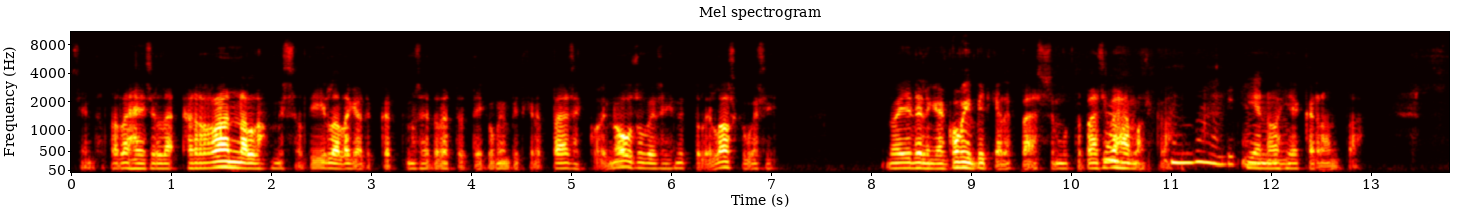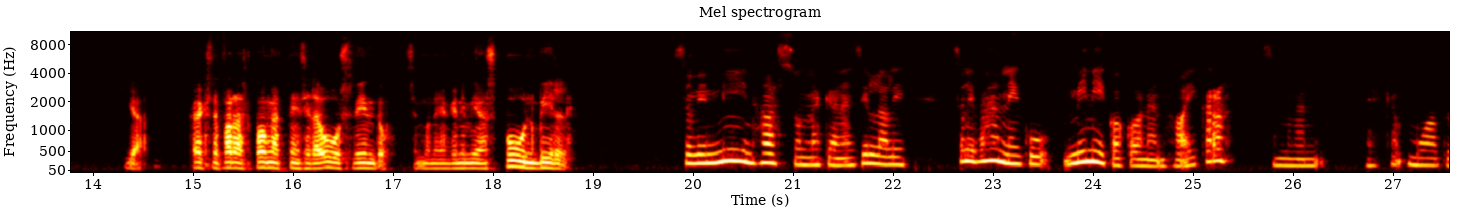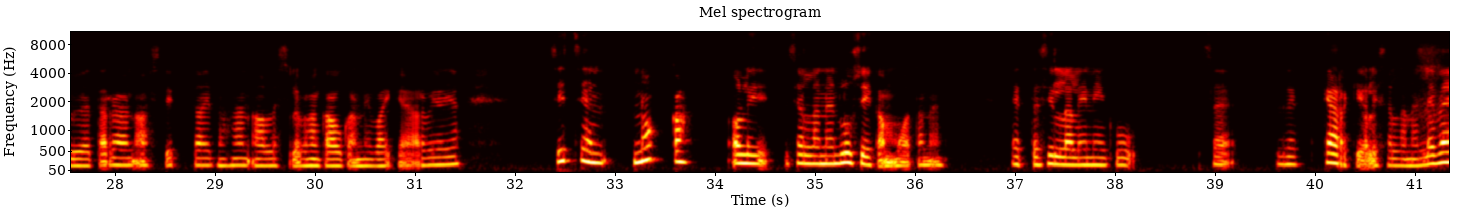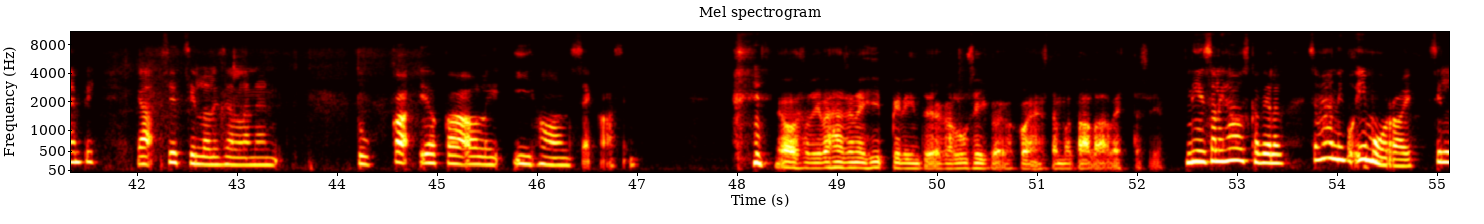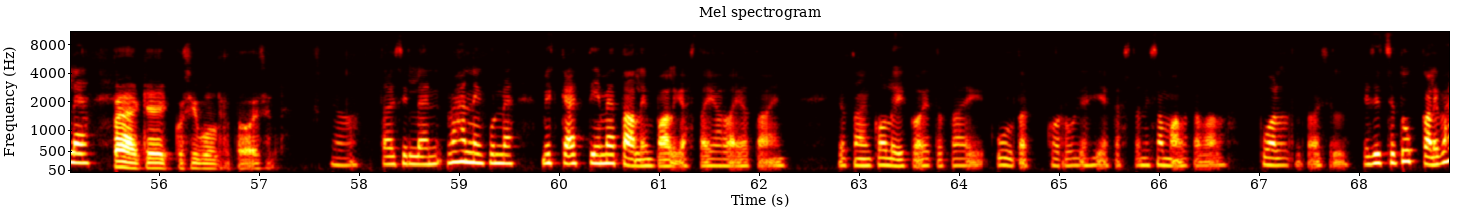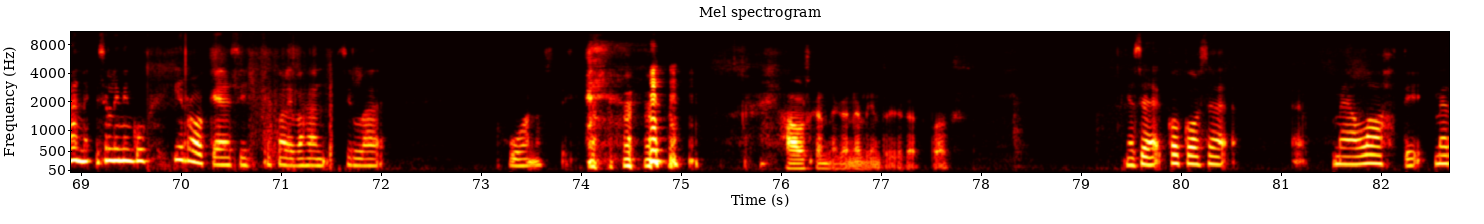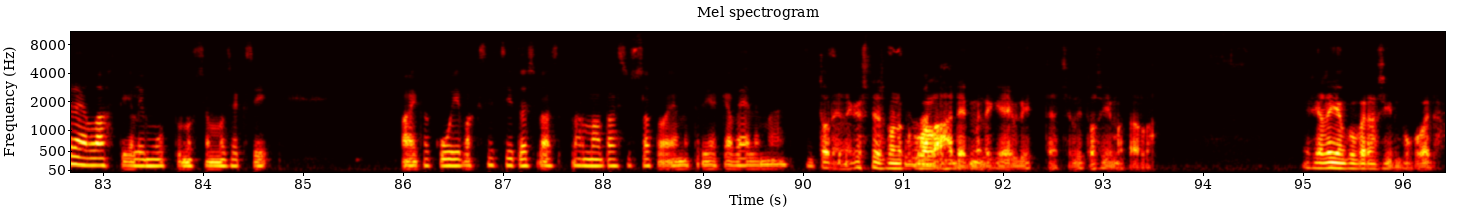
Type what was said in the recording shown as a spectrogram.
sen tota läheisellä rannalla, missä oltiin illalla käyty katsomassa ja todettu, että ei kovin pitkälle pääse, kun oli nousuvesi, nyt oli laskuvesi. No ei edelleenkään kovin pitkälle päässyt, mutta pääsi vähän matkaa Vähän pitää. hienoa hiekkarantaa. Ja kaikista paras pongattiin siellä uusi lintu, semmoinen, jonka nimi on Spoonbill. Se oli niin hassun näköinen. Sillä oli, se oli vähän niin kuin minikokoinen haikara. Semmoinen ehkä mua pyötäröön asti tai vähän alle. Se oli vähän kaukana, niin vaikea arvioida. Sitten sen nokka oli sellainen lusikan muotoinen. Että sillä oli niin kuin se, se kärki oli sellainen leveämpi. Ja sitten sillä oli sellainen tukka, joka oli ihan sekaisin. Joo, se oli vähän sellainen hippilintu, joka lusikoi koko ajan sitä matalaa vettä siellä. Niin, se oli hauska vielä. Se vähän niin kuin imuroi. Silleen, Pää keikko sivulta toiselle. joo. Tai silleen, vähän niin kuin ne, mitkä etsii metallin paljastajalla jotain, jotain kolikoita tai kultakoruja hiekasta, niin samalla tavalla puolelta toiselle. Ja sitten se tukka oli vähän, se oli niin kuin irokeesi, joka oli vähän sillä huonosti. Hauskan näköinen lintu joka tapauksessa. Ja se koko se meidän lahti, meren lahti oli muuttunut semmoiseksi aika kuivaksi, että siitä olisi varmaan päässyt satoja metriä kävelemään. Todennäköisesti olisi voinut koko. Lahden melkein ylittää, että se oli tosi matala. Ja siellä oli jonkun verran simpukoita.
